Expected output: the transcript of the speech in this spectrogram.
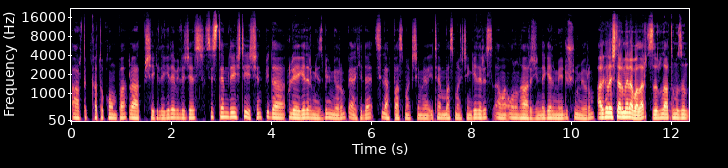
artık katakompa rahat bir şekilde girebileceğiz. Sistem değiştiği için bir daha kuleye gelir miyiz bilmiyorum. Belki de silah basmak için veya item basmak için geliriz ama onun haricinde gelmeyi düşünmüyorum. Arkadaşlar merhabalar. Zırhlı atımızın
